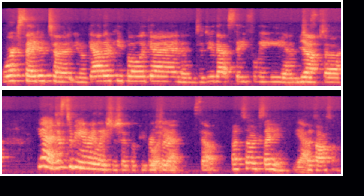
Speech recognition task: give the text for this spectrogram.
We're excited to, you know, gather people again and to do that safely and Yeah. just to, yeah, just to be in relationship with people oh, For sure. again. So, That's so exciting. yeah. That's awesome.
